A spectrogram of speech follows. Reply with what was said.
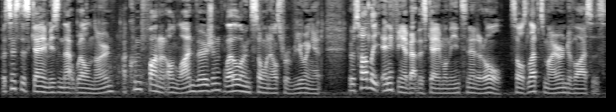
but since this game isn't that well known, I couldn't find an online version, let alone someone else reviewing it. There was hardly anything about this game on the internet at all, so I was left to my own devices.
